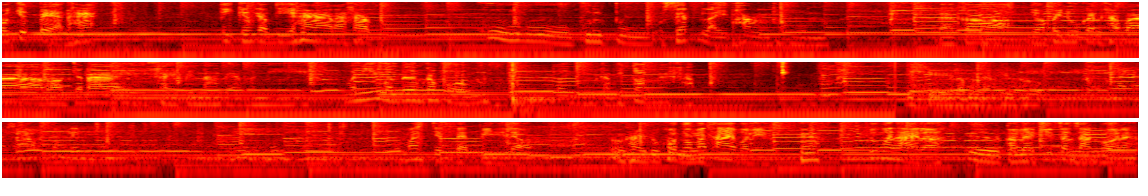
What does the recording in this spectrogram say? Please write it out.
2.8ฮะ ติดกันกับ D5 นะครับ คู่คุณปู่เซตไหลพังครับผม แล้วก็เดี๋ยวไปดูกันครับว่าเราจะได้ใครเป็นนางแบบวันนี้ วันนี้เหมือนเดิมครับผมเราอยู่กับพี่ต้นนะครับ โอเคเรามาแบบพี่โรถ่ายนะครับต้องเล่นนี่ประมาณเจ็ดแปดปีที่แล้ว ต้องถ่ายทุกคเขานก็มาไหมถ่ายบ่นี่ฮะเพิ่งมาถ่ายเหรอเออตอเอานแรแบกบคลิปสั้นๆพอนะ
